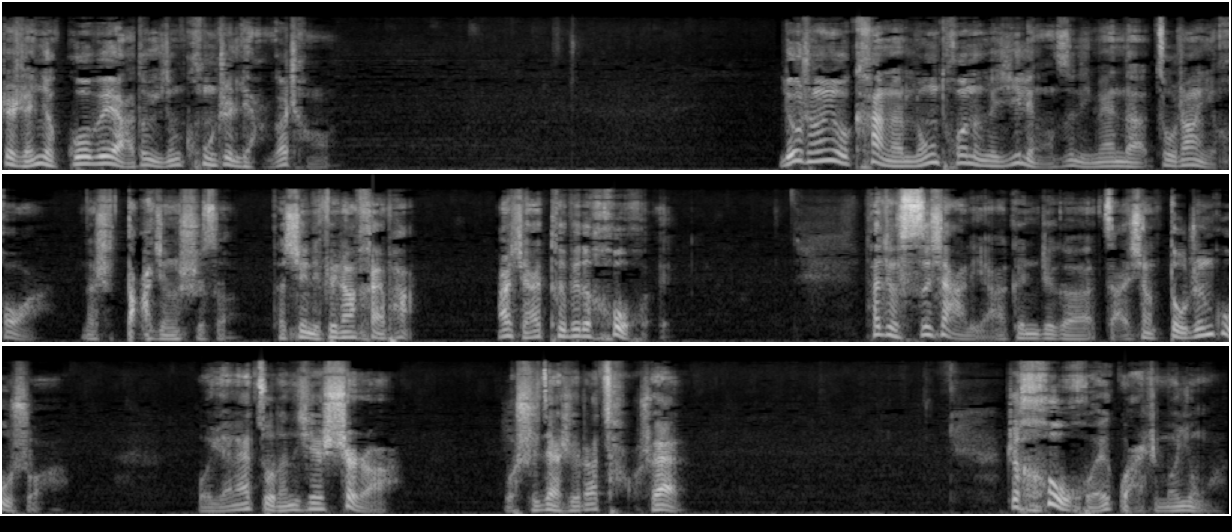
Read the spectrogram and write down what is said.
这人家郭威啊都已经控制两个城了。刘承佑看了龙托那个衣领子里面的奏章以后啊，那是大惊失色，他心里非常害怕，而且还特别的后悔。他就私下里啊跟这个宰相窦真固说：“我原来做的那些事儿啊，我实在是有点草率了。这后悔管什么用啊？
